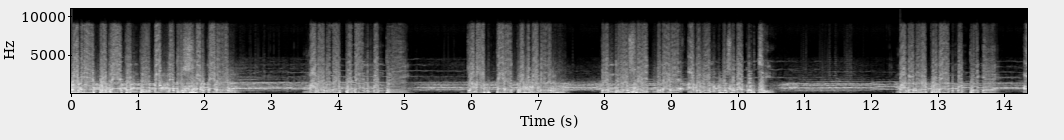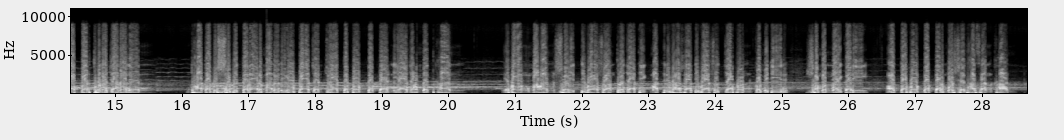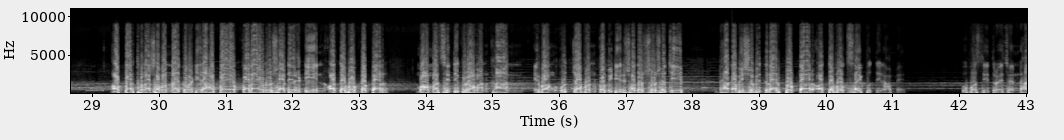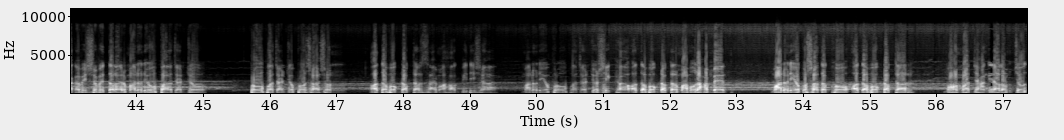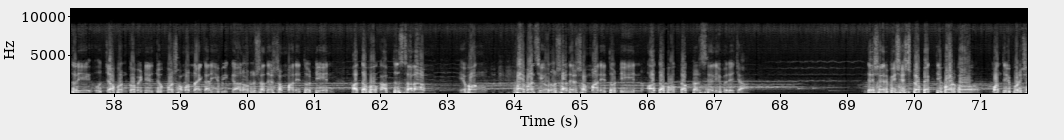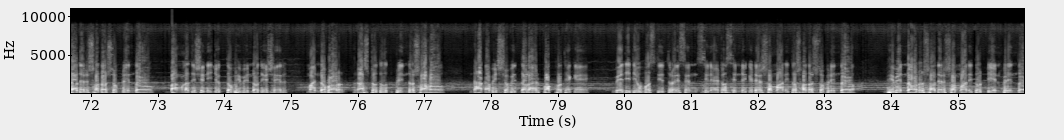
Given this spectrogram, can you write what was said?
গণপ্রজাতন্ত্রী বাংলাদেশ সরকারের মাননীয় প্রধানমন্ত্রী জনাব তারেক রহমানের কেন্দ্রীয় শহীদ মিনারে আগমন ঘোষণা করছি। মাননীয় প্রধানমন্ত্রীকে অভ্যর্থনা জানালেন ঢাকা বিশ্ববিদ্যালয়ের মাননীয় উপাচার্য অধ্যাপক ডক্টর নিয়াজ আহমেদ খান এবং মহান শহীদ দিবস আন্তর্জাতিক মাতৃভাষা দিবস উদযাপন কমিটির সমন্বয়কারী অধ্যাপক ডক্টর মোর্শেদ হাসান খান। অভ্যর্থনা সমন্বয় কমিটির আহ্বায়ক, কলা অনুষদের ডিন অধ্যাপক ডক্টর মোহাম্মদ সিদ্দিকুর রহমান খান এবং উদযাপন কমিটির সদস্য সচিব, ঢাকা বিশ্ববিদ্যালয়ের প্রক্টর অধ্যাপক সাইফুদ্দিন আহমেদ। উপস্থিত রয়েছেন ঢাকা বিশ্ববিদ্যালয়ের মাননীয় উপাচার্য প্র উপাচার্য প্রশাসন অধ্যাপক ডক্টর সাইমা হক বিদিশা, মাননীয় প্র উপাচার্য শিক্ষা অধ্যাপক ডক্টর মামুন আহমেদ, মাননীয় কোষাধ্যক্ষ অধ্যাপক ডক্টর মোহাম্মদ জাহাঙ্গীর আলম চৌধুরী উদযাপন কমিটির যুগ্ম সমন্বয়কারী, বিজ্ঞান অনুষদের সম্মানিত ডিন অধ্যাপক আব্দুল সালাম এবং ফার্মাসি অনুষদের সম্মানিত ডিন অধ্যাপক ডক্টর সেলিম রেজা। দেশের বিশিষ্ট ব্যক্তিবর্গ মন্ত্রী পরিষদের সদস্যবৃন্দ, বাংলাদেশে নিযুক্ত বিভিন্ন দেশের মান্যবর রাষ্ট্রদূত বৃন্দ সহ ঢাকা বিশ্ববিদ্যালয়ের পক্ষ থেকে বেদিতে উপস্থিত রয়েছেন সিনেট ও সিন্ডিকেটের সম্মানিত সদস্যবৃন্দ। বিভিন্ন অনুষদের সম্মানিত ডিন বৃন্দ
